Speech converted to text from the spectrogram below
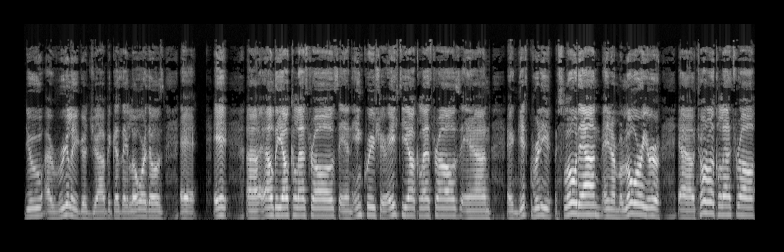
do a really good job because they lower those uh, LDL cholesterols and increase your HDL cholesterols and, and get really slow down and lower your uh, total cholesterol.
